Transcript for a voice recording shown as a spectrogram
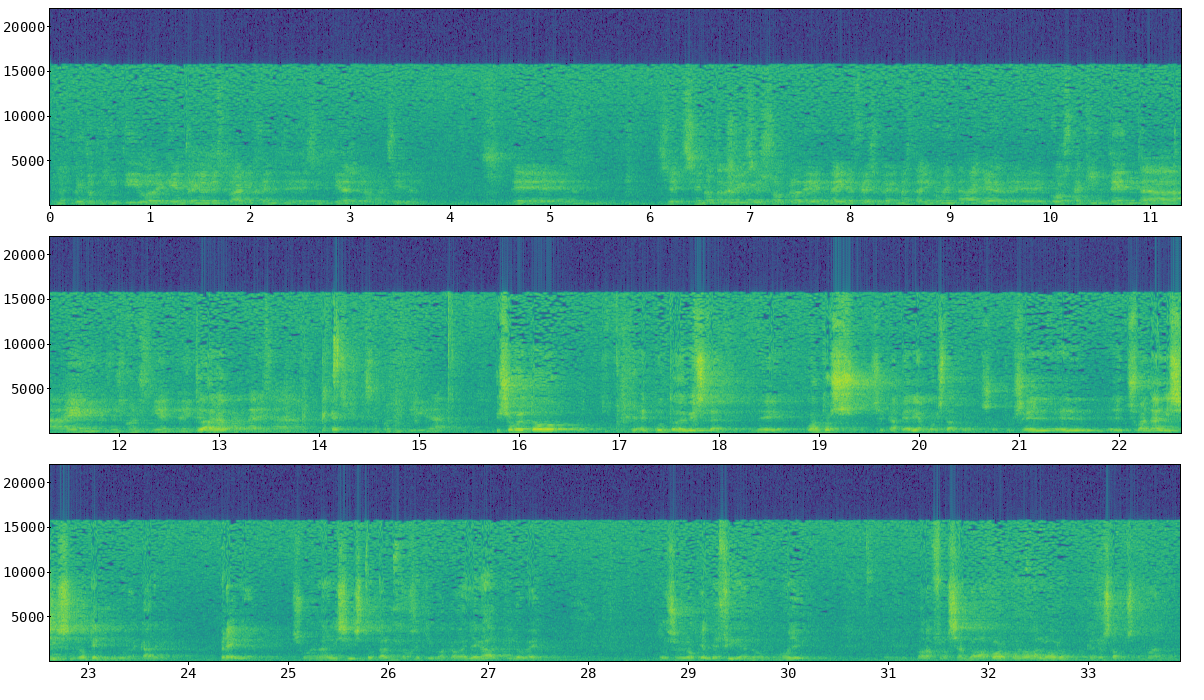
del aspecto positivo, de que entra en el vestuario gente sin tiras en la mochila. Eh, se, se, nota también ese soplo de, de aire fresco, que además también comentaba ayer eh, Costa que intenta él, incluso es consciente que Claro. aportar esa, esa positividad. Y sobre todo, el punto de vista de cuántos se cambiarían por estar con nosotros. Él, él- el- su análisis no tiene ninguna carga previa. Su análisis totalmente objetivo. Acaba de llegar y lo ve. Entonces es lo que él decía, ¿no? Oye, eh, parafraseando a la porta, ¿no? Al oro, que no estamos ¿no?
